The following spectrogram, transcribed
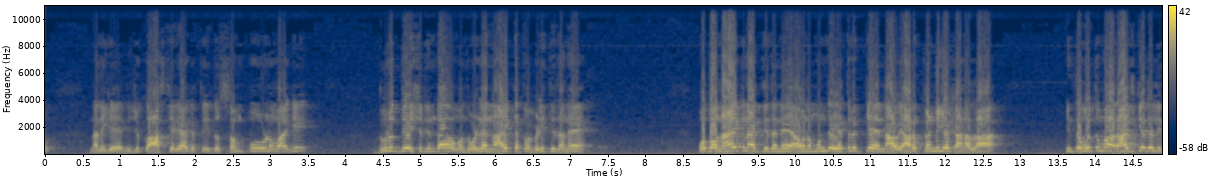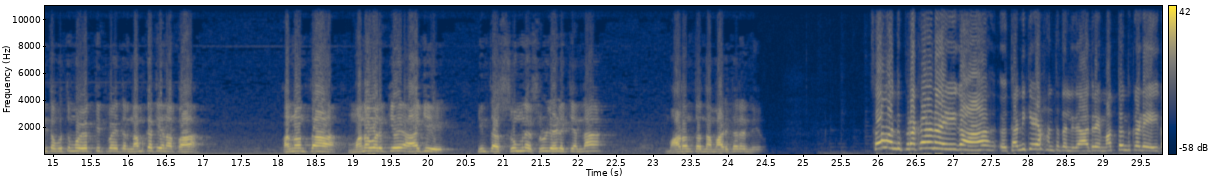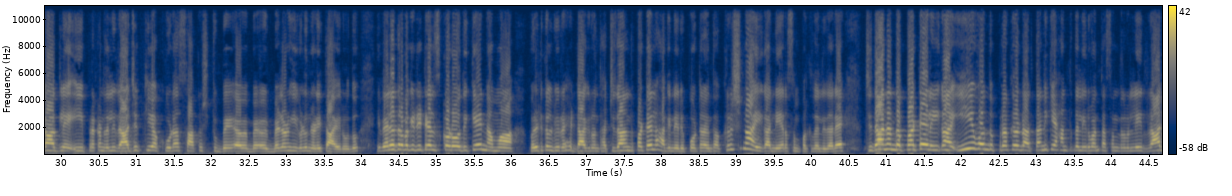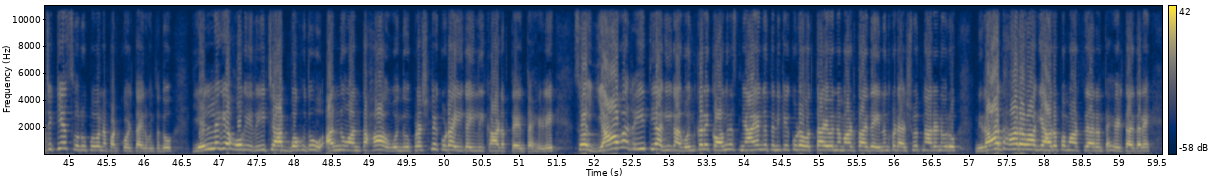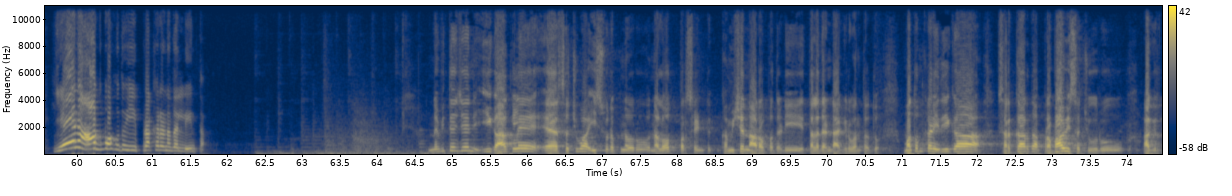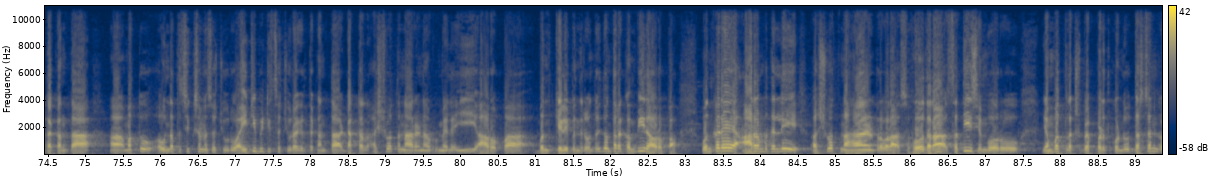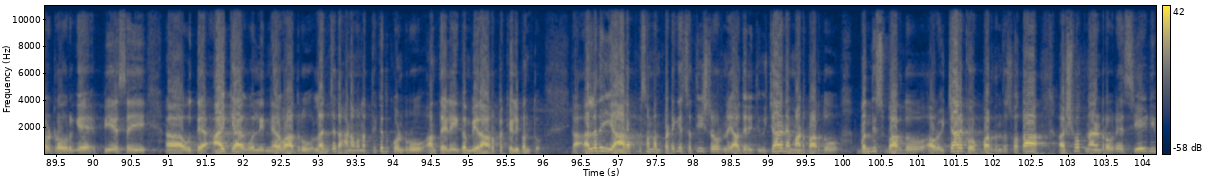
ನನಗೆ ನಿಜಕ್ಕೂ ಆಶ್ಚರ್ಯ ಆಗುತ್ತೆ. ಇದು ಸಂಪೂರ್ಣವಾಗಿ ದುರುದ್ದೇಶದಿಂದ ಒಂದು ಒಳ್ಳೆ ನಾಯಕತ್ವ ಬೆಳೀತಿದ್ದಾನೆ. ಒಬ್ಬ ನಾಯಕನಾಗ್ತಿದ್ದಾನೆ, ಅವನ ಮುಂದೆ ಎತ್ತರಕ್ಕೆ ನಾವು ಯಾರು ಕಣ್ಣಿಗೆ ಕಾಣಲ್ಲ. ಇಂಥ ಉತ್ತಮ ರಾಜಕೀಯದಲ್ಲಿ ಇಂಥ ಉತ್ತಮ ವ್ಯಕ್ತಿತ್ವ ಇದ್ರೆ ನಮ್ಮ ಕತೆ ಏನಪ್ಪ? ಅನ್ನೋಂಥ ಮನವರಿಕೆ ಆಗಿ ಇಂಥ ಸುಮ್ಮನೆ ಸುಳ್ಳು ಹೇಳಿಕೆಯನ್ನ ಮಾಡೋಂಥದ್ದನ್ನ ಮಾಡಿದ್ದಾರೆ ಸೊ, ಒಂದು ಪ್ರಕರಣ ಈಗ ತನಿಖೆಯ ಹಂತದಲ್ಲಿದೆ. ಆದ್ರೆ ಮತ್ತೊಂದು ಕಡೆ ಈಗಾಗಲೇ ಈ ಪ್ರಕರಣದಲ್ಲಿ ರಾಜಕೀಯ ಕೂಡ ಸಾಕಷ್ಟು ಬೆಳವಣಿಗೆಗಳು ನಡೀತಾ ಇರೋದು. ಇವೆಲ್ಲದರ ಬಗ್ಗೆ ಡೀಟೇಲ್ಸ್ ಕೊಡೋದಕ್ಕೆ ನಮ್ಮ ಪೊಲಿಟಿಕಲ್ ಬ್ಯೂರೋ ಹೆಡ್ ಆಗಿರುವಂತಹ ಚಿದಾನಂದ ಪಟೇಲ್ ಹಾಗೆ ರಿಪೋರ್ಟರ್ ಅಂತ ಕೃಷ್ಣ ಈಗ ನೇರ ಸಂಪರ್ಕದಲ್ಲಿದ್ದಾರೆ. ಚಿದಾನಂದ ಪಟೇಲ್, ಈಗ ಈ ಒಂದು ಪ್ರಕರಣ ತನಿಖೆ ಹಂತದಲ್ಲಿರುವಂತಹ ಸಂದರ್ಭದಲ್ಲಿ ರಾಜಕೀಯ ಸ್ವರೂಪವನ್ನು ಪಡ್ಕೊಳ್ತಾ ಇರುವಂತದ್ದು ಎಲ್ಲಿಗೆ ಹೋಗಿ ರೀಚ್ ಆಗಬಹುದು ಅನ್ನುವಂತಹ ಒಂದು ಪ್ರಶ್ನೆ ಕೂಡ ಈಗ ಇಲ್ಲಿ ಕಾಡುತ್ತೆ ಅಂತ ಹೇಳಿ. ಸೊ ಯಾವ ರೀತಿಯಾಗಿ ಈಗ ಒಂದ್ ಕಡೆ ಕಾಂಗ್ರೆಸ್ ನ್ಯಾಯಾಂಗ ತನಿಖೆ ಕೂಡ ಒತ್ತಾಯವನ್ನು ಮಾಡ್ತಾ ಇದೆ ಇನ್ನೊಂದ್ ಕಡೆ ಅಶ್ವಥ್ ನಾರಾಯಣ ಅವರು ನಿರಾಧಾರವಾಗಿ ಆರೋಪ ಮಾಡ್ತಿದ್ದಾರೆ ಅಂತ ಹೇಳ್ತಾ ಇದ್ದಾರೆ. ಏನಾಗಬಹುದು ಈ ಪ್ರಕರಣದಲ್ಲಿ ಅಂತ? ನವಿತಾ ಜೈನ್ ಈಗಾಗಲೇ ಸಚಿವ ಈಶ್ವರಪ್ಪನವರು ನಲವತ್ತು ಪರ್ಸೆಂಟ್ ಕಮಿಷನ್ ಆರೋಪದಡಿ ತಲೆದಂಡ ಆಗಿರುವಂಥದ್ದು. ಮತ್ತೊಂದು ಕಡೆ ಇದೀಗ ಸರ್ಕಾರದ ಪ್ರಭಾವಿ ಸಚಿವರು ಆಗಿರ್ತಕ್ಕಂಥ ಮತ್ತು ಉನ್ನತ ಶಿಕ್ಷಣ ಸಚಿವರು, ಐ ಟಿ ಬಿ ಟಿ ಸಚಿವರಾಗಿರ್ತಕ್ಕಂಥ ಡಾಕ್ಟರ್ ಅಶ್ವತ್ಥ ನಾರಾಯಣ ಅವ್ರ ಮೇಲೆ ಈ ಆರೋಪ ಬಂದು ಕೇಳಿ ಬಂದಿರುವಂಥದ್ದು. ಇದೊಂಥರ ಗಂಭೀರ ಆರೋಪ. ಒಂದು ಕಡೆ ಆರಂಭದಲ್ಲಿ ಅಶ್ವಥ್ ನಾರಾಯಣರವರ ಸಹೋದರ ಸತೀಶ್ ಎಂಬುವರು ಎಂಬತ್ತು ಲಕ್ಷ ರೂಪಾಯಿ ಪಡೆದುಕೊಂಡು ದರ್ಶನ್ ಗೌಡ್ರವರಿಗೆ ಪಿ ಎಸ್ ಐ ಹುದ್ದೆ ಆಯ್ಕೆ ಆಗುವಲ್ಲಿ ನೆರವಾದರು, ಲಂಚದ ಹಣವನ್ನು ತೆಗೆದುಕೊಂಡ್ರು ಅಂತ ಹೇಳಿ ಗಂಭೀರ ಆರೋಪ ಕೇಳಿ ಬಂತು. ಅಲ್ಲದೆ ಈ ಆರೋಪಕ್ಕೆ ಸಂಬಂಧಪಟ್ಟಾಗೆ ಸತೀಶ್ ರವರನ್ನ ಯಾವುದೇ ರೀತಿ ವಿಚಾರಣೆ ಮಾಡಬಾರ್ದು, ಬಂಧಿಸಬಾರ್ದು, ಅವರ ವಿಚಾರಕ್ಕೆ ಹೋಗಬಾರ್ದು ಅಂತ ಸ್ವತಃ ಅಶ್ವಥ್ ನಾರಾಯಣರವರೇ ಸಿ ಐ ಡಿ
